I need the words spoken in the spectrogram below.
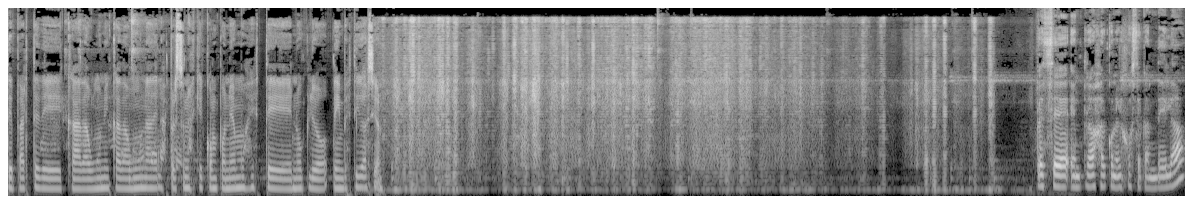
de parte de cada uno y cada una de las personas que componemos este núcleo de investigación. Empecé en trabajar con el José Candela.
